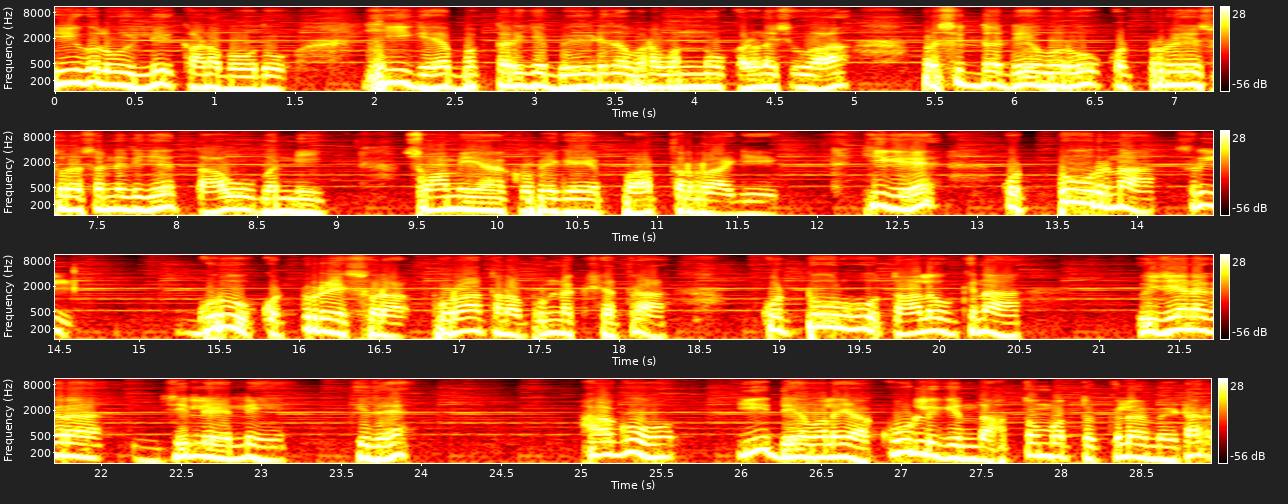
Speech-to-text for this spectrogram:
ಈಗಲೂ ಇಲ್ಲಿ ಕಾಣಬಹುದು. ಹೀಗೆ ಭಕ್ತರಿಗೆ ಬೇಡಿದ ವರವನ್ನು ಕರುಣಿಸುವ ಪ್ರಸಿದ್ಧ ದೇವರು ಕೊಟ್ರೇಶ್ವರ ಸನ್ನಿಧಿಗೆ ತಾವು ಬನ್ನಿ. ಸ್ವಾಮಿಯ ಕೃಪೆಗೆ ಪಾತ್ರರಾಗಿ. ಹೀಗೆ ಕೊಟ್ಟೂರಿನ ಶ್ರೀ ಗುರು ಕೊಟ್ಟೂರೇಶ್ವರ ಪುರಾತನ ಪುಣ್ಯಕ್ಷೇತ್ರ ಕೊಟ್ಟೂರು ತಾಲೂಕಿನ ವಿಜಯನಗರ ಜಿಲ್ಲೆಯಲ್ಲಿ ಇದೆ. ಹಾಗೂ ಈ ದೇವಾಲಯ ಕೂಡ್ಲಿಗಿಂದ ಹತ್ತೊಂಬತ್ತು ಕಿಲೋಮೀಟರ್,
